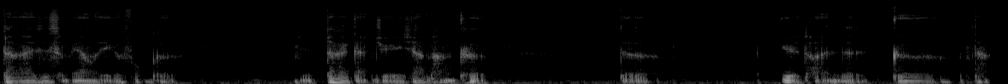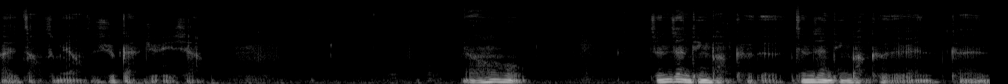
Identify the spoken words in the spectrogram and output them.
大概是什么样的一个风格，就大概感觉一下朋克的乐团的歌大概长什么样子，去感觉一下，然后。真正听朋克的，真正听朋克的人，可能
